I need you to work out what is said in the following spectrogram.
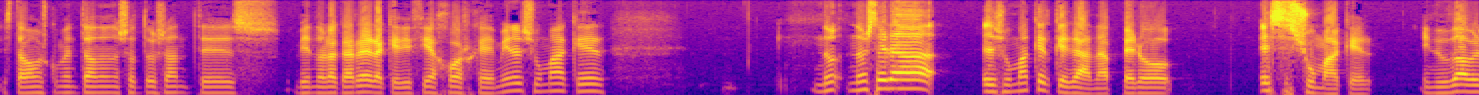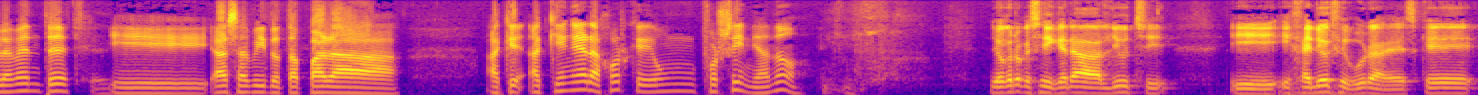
estábamos comentando nosotros antes, viendo la carrera, que decía Jorge, mira el Schumacher, no, no será el Schumacher que gana, pero es Schumacher, indudablemente, y ha sabido tapar a... ¿A, qué- ¿A quién era Jorge? Un Forsinia, ¿no? Yo creo que sí, que era Liucci y, y genio y figura. Es que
